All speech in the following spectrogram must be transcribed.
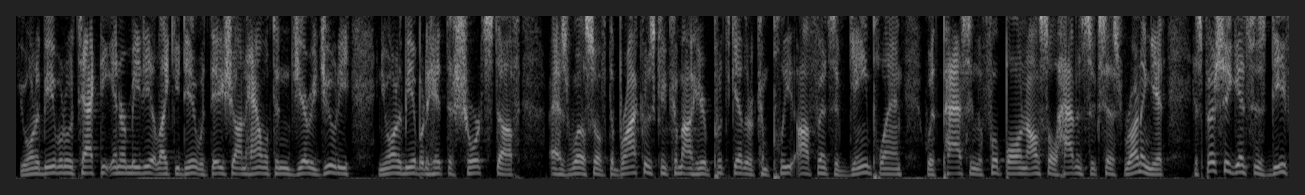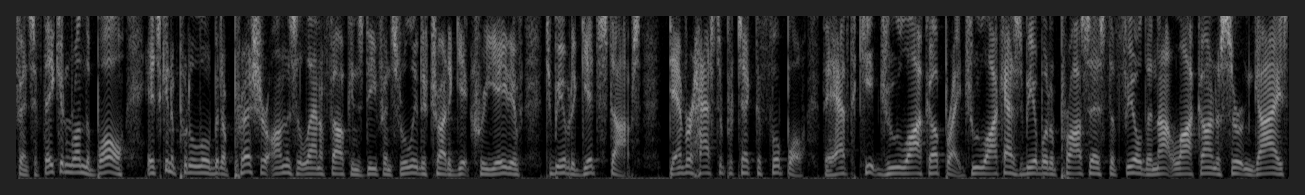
You want to be able to attack the intermediate like you did with DaeSean Hamilton and Jerry Jeudy, and you want to be able to hit the short stuff as well. So if the Broncos can come out here, put together a complete offensive game plan with passing the football and also having success running it, especially against this defense. If they can run the ball, it's going to put a little bit of pressure on this Atlanta Falcons defense really to try to get creative to be able to get stops. Denver has to protect the football. They have to keep Drew Lock upright. Drew Lock has to be able to process the field and not lock onto certain guys.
